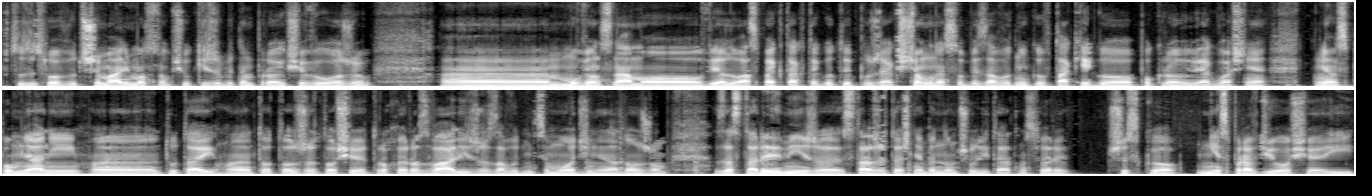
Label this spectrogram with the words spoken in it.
w cudzysłowie trzymali mocno kciuki, żeby ten projekt się wyłożył. E, mówiąc nam o wielu aspektach tego typu, że jak ściągnę sobie zawodników takiego pokroju, jak właśnie e, wspomniani tutaj, to, to, że to się trochę rozwali, że zawodnicy młodzi nie nadążą za starymi, że starzy też nie będą czuli tej atmosfery. Wszystko nie sprawdziło się i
